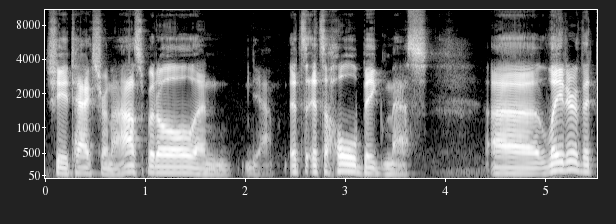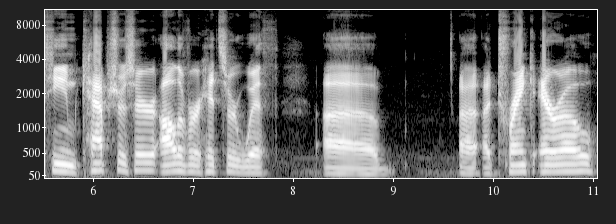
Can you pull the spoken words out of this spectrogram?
she attacks her in the hospital, and yeah, it's it's a whole big mess. Uh, later, the team captures her. Oliver hits her with uh, a, a trank arrow,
